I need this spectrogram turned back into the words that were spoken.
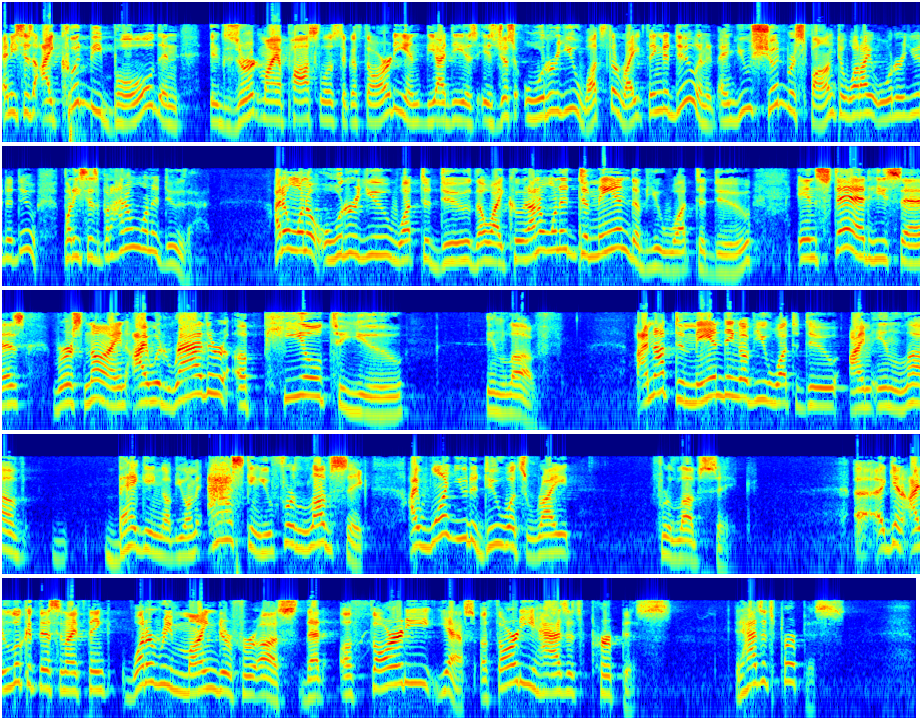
And he says, I could be bold and exert my apostolic authority, and the idea is, is just order you what's the right thing to do, and, and you should respond to what I order you to do. But he says, but I don't want to do that. I don't want to order you what to do, though I could. I don't want to demand of you what to do. Instead, he says, verse 9, I would rather appeal to you in love. I'm not demanding of you what to do. I'm in love begging of you. I'm asking you for love's sake. I want you to do what's right for love's sake. Uh, again, I look at this and I think, what a reminder for us that authority, yes, authority has its purpose. It has its purpose.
